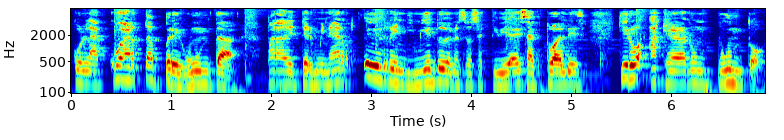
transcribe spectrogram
con la cuarta pregunta para determinar el rendimiento de nuestras actividades actuales, quiero aclarar un punto,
